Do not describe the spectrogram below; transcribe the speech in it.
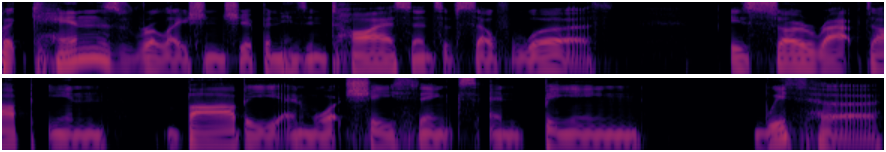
But Ken's relationship and his entire sense of self worth is so wrapped up in Barbie and what she thinks and being with her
